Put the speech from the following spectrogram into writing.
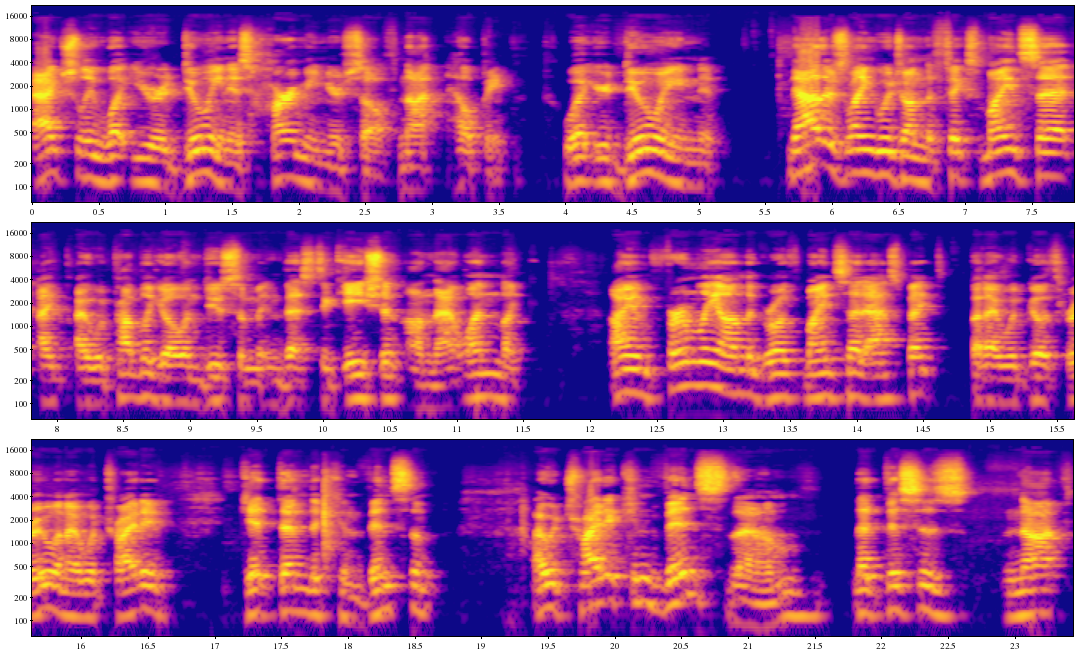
actually, what you're doing is harming yourself, not helping. What you're doing now there's language on the fixed mindset. I, I would probably go and do some investigation on that one. Like I am firmly on the growth mindset aspect, but I would go through and I would try to get them to convince them. I would try to convince them that this is not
